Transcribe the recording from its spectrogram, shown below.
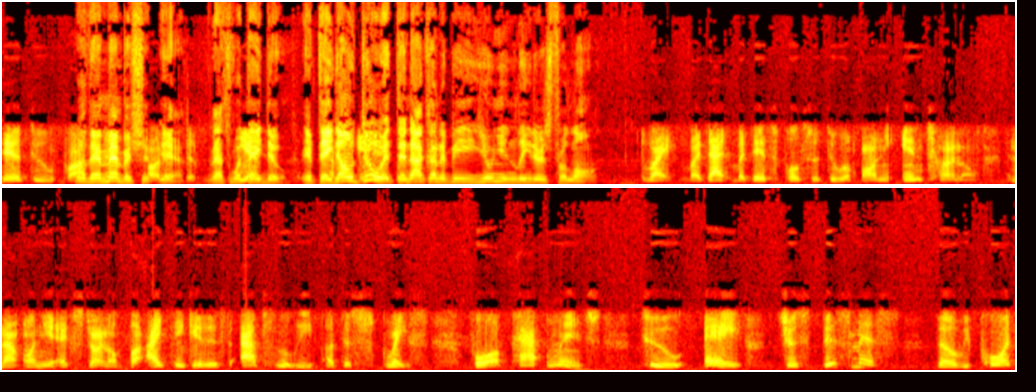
their due process. Well, their membership, yeah. That's what yeah. they do. If they I don't mean, do it, it they're not going to be union leaders for long. Right, but that but they're supposed to do it on the internal, not on the external. But I think it is absolutely a disgrace for Pat Lynch to a just dismiss the reports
